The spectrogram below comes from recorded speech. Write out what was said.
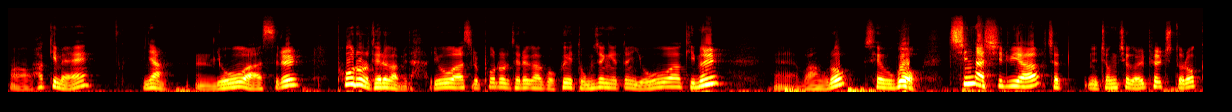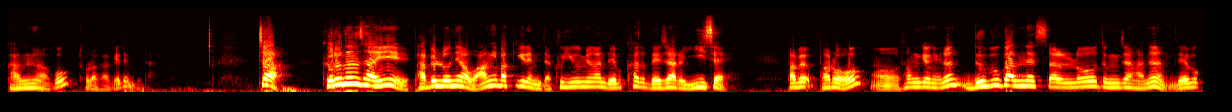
어, 홧김에 그냥 음, 요아스를 포로로 데려갑니다. 요아스를 포로로 데려가고 그의 동생이었던 요아김을 왕으로 세우고 친아시리아 정책을 펼치도록 강요하고 돌아가게 됩니다. 자, 그러는 사이 바벨로니아 왕이 바뀌게 됩니다. 그 유명한 네부카드네자르 2세. 바로 어, 성경에는 느부갓네살로 등장하는 네부,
